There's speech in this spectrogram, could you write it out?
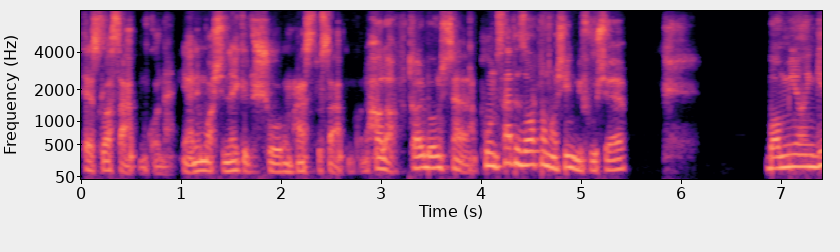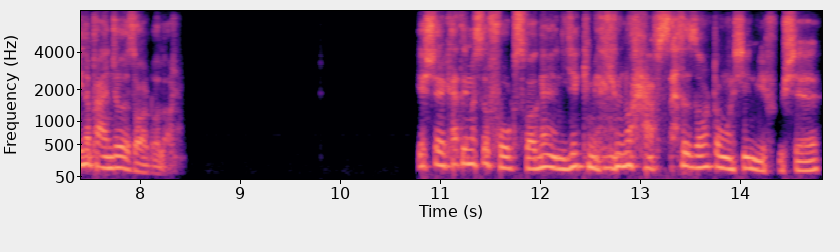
تسلا ثبت می‌کنه. یعنی ماشینایی که تو شوروم هست تو ثبت می‌کنه. حالا کاری به اونش ندارم. 500 هزار تا ماشین میفروشه. با میانگین 50 هزار دلار. یه شرکتی مثل فولکس واگن یک میلیون و 700 هزار تا ماشین میفروشه.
